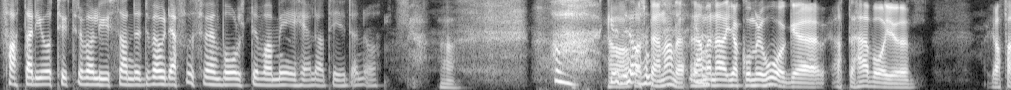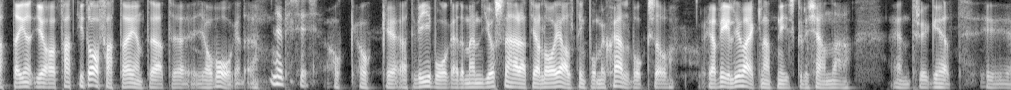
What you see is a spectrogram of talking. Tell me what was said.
fattade ju och tyckte det var lysande. Det var därför Sven Wollter var med hela tiden. Och... Ja. Oh, Gud, ja, vad spännande. Ja. Jag, menar, jag kommer ihåg eh, att det här var ju jag fattar ju, jag fatt, idag fattar jag inte att eh, jag vågade. Nej, precis. Och, och eh, att vi vågade, men just det här att jag la ju allting på mig själv också. Jag ville ju verkligen att ni skulle känna en trygghet i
